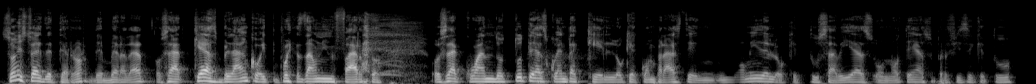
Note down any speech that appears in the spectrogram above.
son historias de terror, de verdad. O sea, quedas blanco y te puedes dar un infarto. O sea, cuando tú te das cuenta que lo que compraste no mide lo que tú sabías o no tenía la superficie que tú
